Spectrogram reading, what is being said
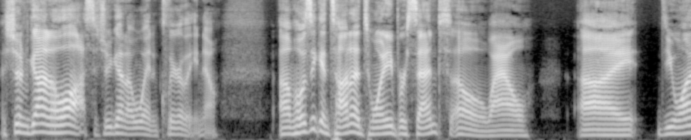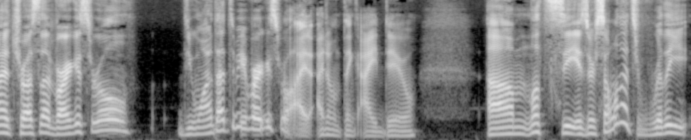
I should have gotten a loss. I should have gotten a win. Clearly, no. Um, Jose Quintana, twenty percent. Oh wow. I uh, do you want to trust that Vargas rule? Do you want that to be a Vargas rule? I, I don't think I do. Um, let's see. Is there someone that's really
